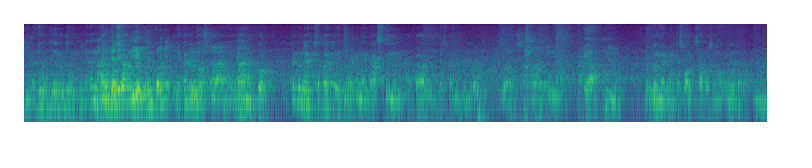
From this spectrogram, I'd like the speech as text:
gila juga ini tuh ini kan Ah, jadi sekarang iya tuh. green core nih. iya kan dulu Greencore sekarang. Kan dulu yang saya tahu itu ih, mereka main crusty nih apa kita sekarang Gua sekarang ini. iya yang dulu main-main casual apa semua gitu tuh Hmm.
